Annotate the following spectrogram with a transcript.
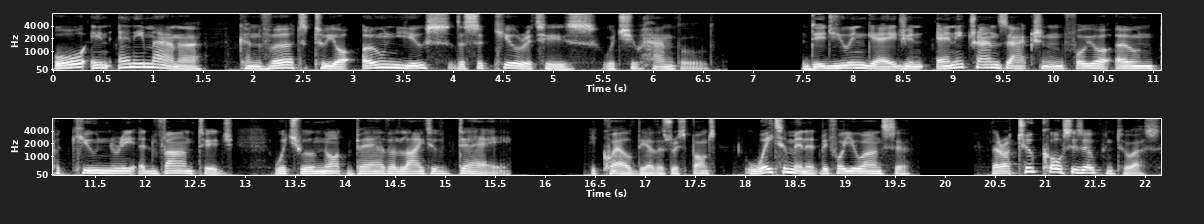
or in any manner, convert to your own use the securities which you handled? Did you engage in any transaction for your own pecuniary advantage which will not bear the light of day? He quelled the other's response. Wait a minute before you answer. There are two courses open to us.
